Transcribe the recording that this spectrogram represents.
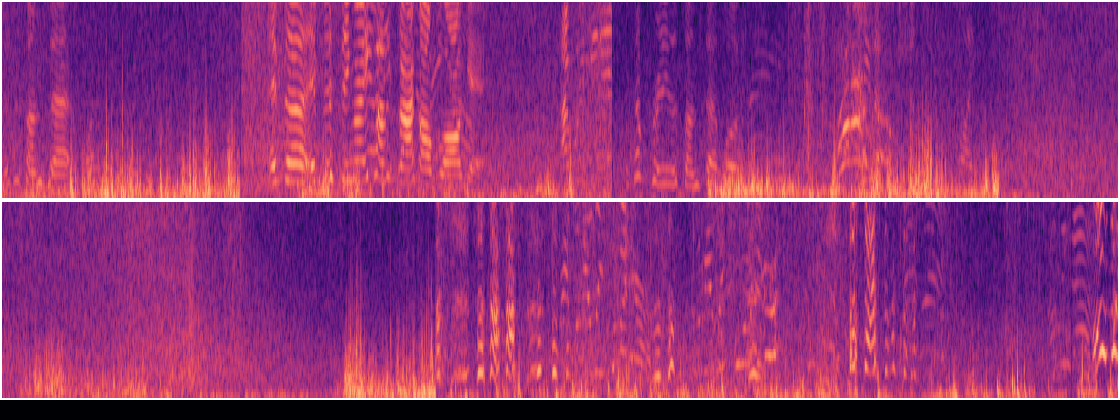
There's a sunset. If the if the stingray comes back, I'll vlog it. Look how pretty the sunset looks. Look how pretty the ocean looks like. Let me, let me at least put my hair up. Let me at least put my hair up. Oh my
